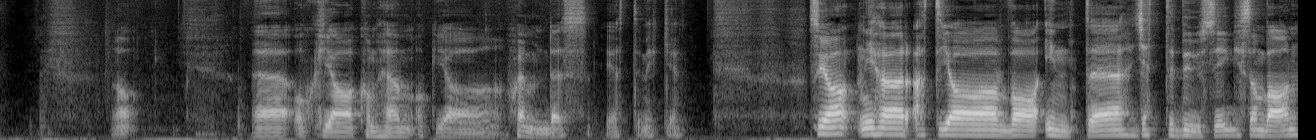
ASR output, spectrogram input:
ja. Eh, och jag kom hem och jag skämdes jättemycket. Så ja, ni hör att jag var inte jättebusig som barn.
